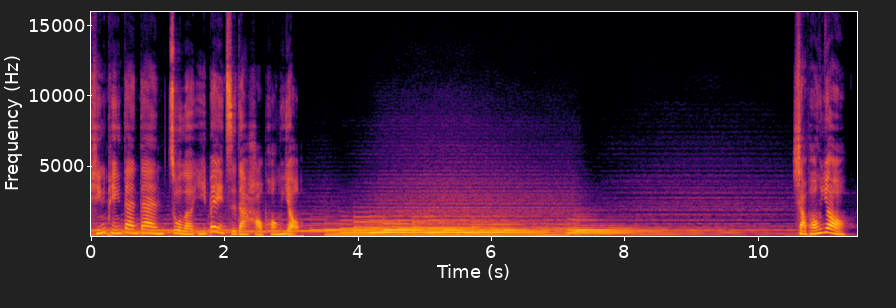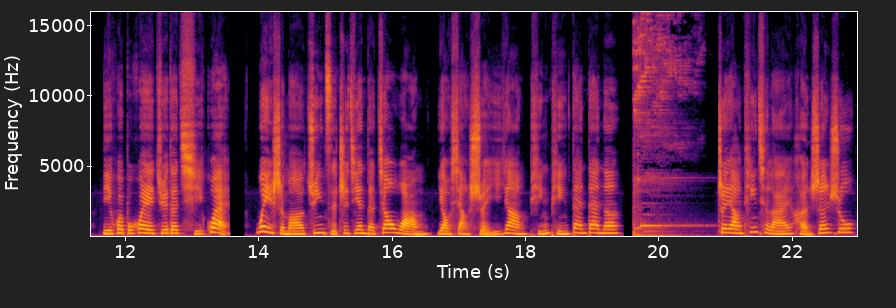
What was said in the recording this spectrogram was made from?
平平淡淡做了一辈子的好朋友。小朋友，你会不会觉得奇怪？为什么君子之间的交往要像水一样平平淡淡呢？这样听起来很生疏，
